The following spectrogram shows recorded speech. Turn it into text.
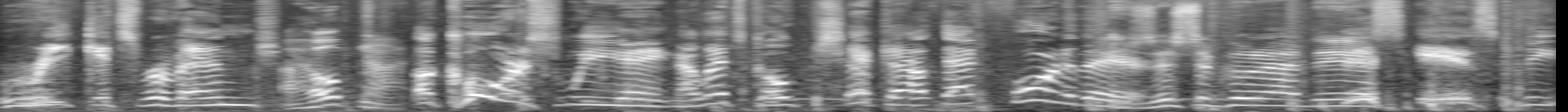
wreak its revenge? I hope not. Of course we ain't. Now let's go check out that fort of theirs. Is this a good idea? This is the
